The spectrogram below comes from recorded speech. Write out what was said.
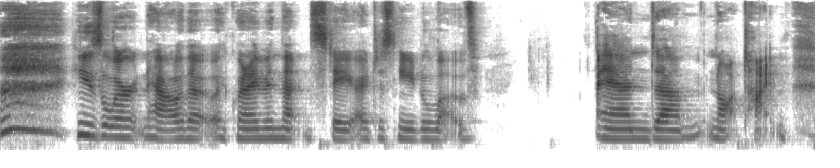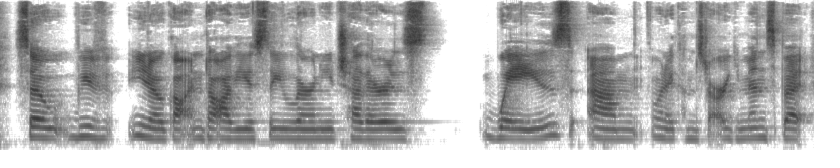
he's learned now that like when I'm in that state, I just need love. and um, not time. So we've, you know, gotten to obviously learn each other's ways um, when it comes to arguments. But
